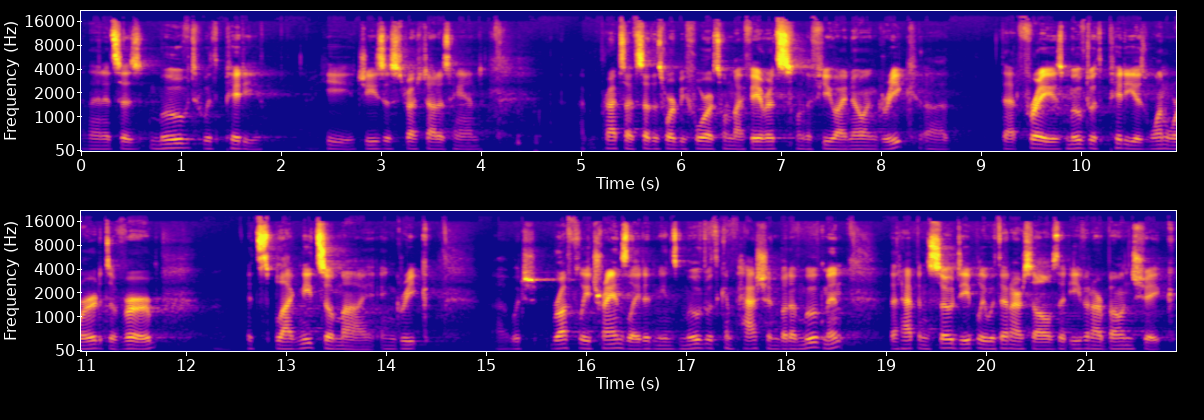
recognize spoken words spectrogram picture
And then it says, "Moved with pity." He, Jesus, stretched out his hand. Perhaps I've said this word before. It's one of my favorites, one of the few I know in Greek. Uh, that phrase, moved with pity, is one word, it's a verb. It's splanchnizomai in Greek, uh, which roughly translated means moved with compassion, but a movement that happens so deeply within ourselves that even our bones shake,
